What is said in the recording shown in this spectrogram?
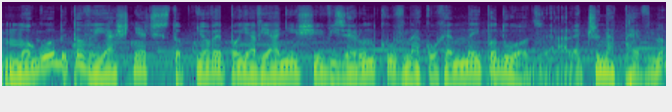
Mogłoby to wyjaśniać stopniowe pojawianie się wizerunków na kuchennej podłodze, ale czy na pewno?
